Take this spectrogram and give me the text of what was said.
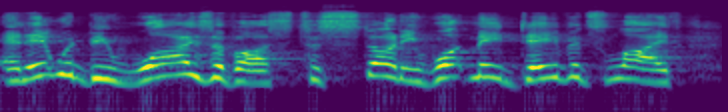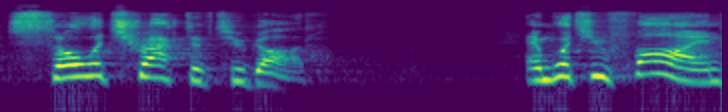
And it would be wise of us to study what made David's life so attractive to God. And what you find,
